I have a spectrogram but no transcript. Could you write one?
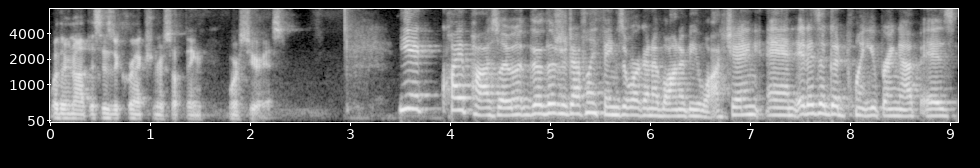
whether or not this is a correction or something more serious? Yeah, quite possibly. Those are definitely things that we're going to want to be watching. And it is a good point you bring up is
